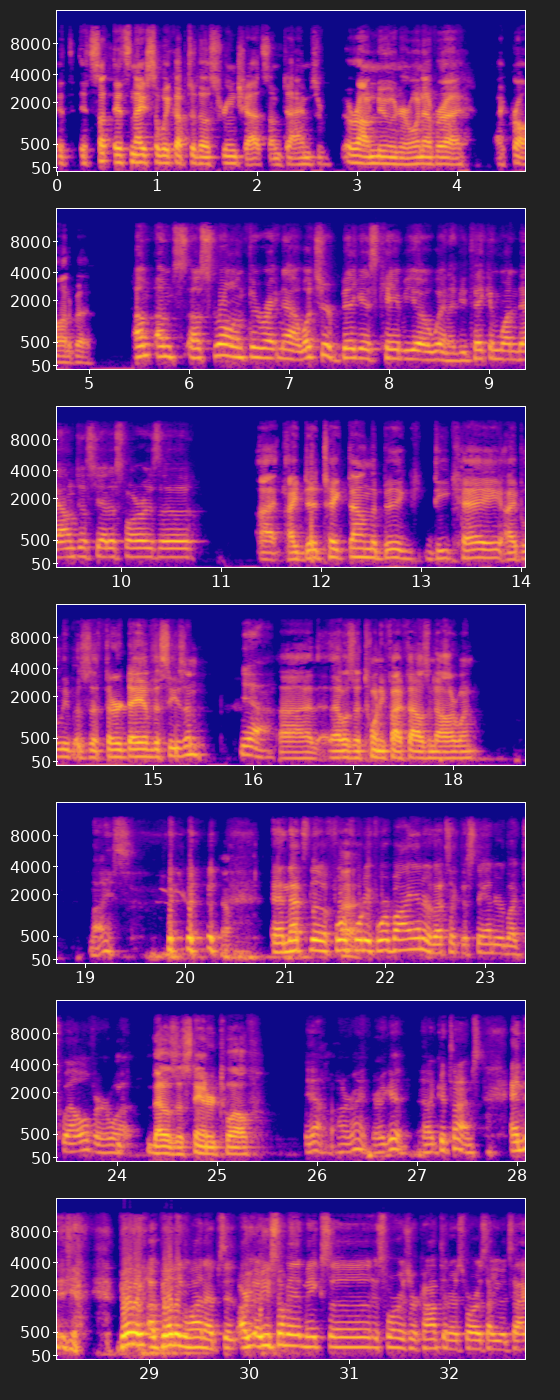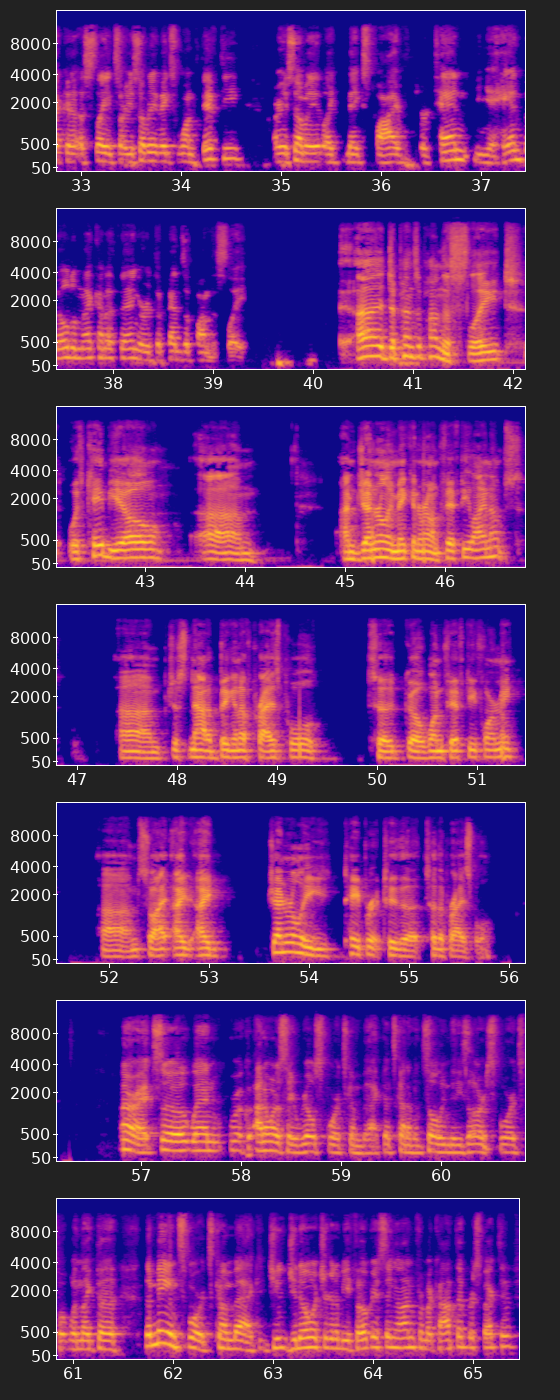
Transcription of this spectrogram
it's it's it's nice to wake up to those screenshots sometimes around noon or whenever I I crawl out of bed. I'm I'm uh, scrolling through right now. What's your biggest KBO win? Have you taken one down just yet? As far as a, uh... I I did take down the big DK. I believe it was the third day of the season. Yeah, uh, that was a twenty five thousand dollar win. Nice. yeah. And that's the 444 uh, buy-in, or that's like the standard like 12 or what? That was a standard 12. Yeah. All right. Very good. Uh, good times. And building a uh, building lineups. Are, are you somebody that makes uh, as far as your content, or as far as how you attack a, a slate? So are you somebody that makes 150? Are you somebody that like makes five or 10 and you hand build them that kind of thing, or it depends upon the slate? Uh, it depends upon the slate. With KBO, um, I'm generally making around 50 lineups. Um, just not a big enough prize pool to go 150 for me. Um, so I, I, I generally taper it to the to the prize pool. All right. So when I don't want to say real sports come back, that's kind of insulting to these other sports. But when like the the main sports come back, do, do you know what you're going to be focusing on from a content perspective?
